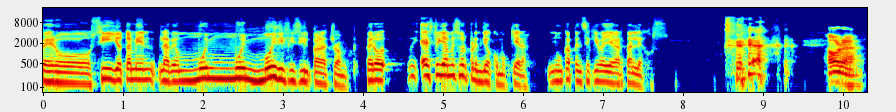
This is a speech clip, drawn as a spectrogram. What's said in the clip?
pero sí, yo también la veo muy, muy, muy difícil para Trump. Pero esto ya me sorprendió como quiera. Nunca pensé que iba a llegar tan lejos. Ahora,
